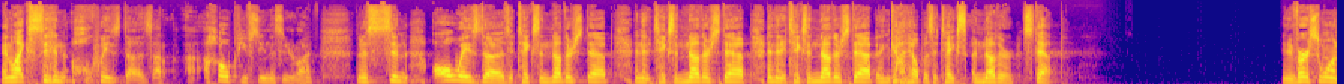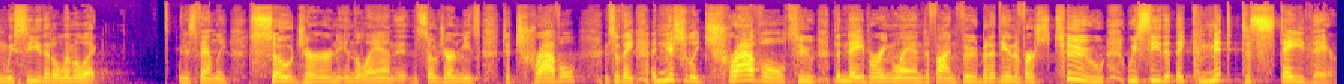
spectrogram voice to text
And like sin always does, I, I, hope you've seen this in your life, but as sin always does, it takes another step, and then it takes another step, and then it takes another step, and God help us, it takes another step. And in verse 1, we see that Elimelech and his family sojourn in the land. Uh, sojourn means to travel. And so they initially travel to the neighboring land to find food. But at the end of verse 2, we see that they commit to stay there.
